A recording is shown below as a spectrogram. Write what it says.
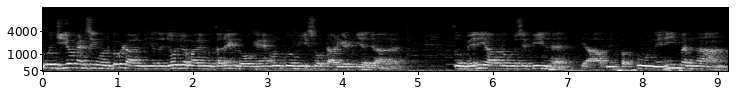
وہ جیو فینسنگ ان کو بھی ڈال دیا تو جو جو ہمارے متحرک لوگ ہیں ان کو بھی اس وقت ٹارگیٹ کیا جا رہا ہے۔ تو میری آپ لوگوں سے اپیل ہے کہ آپ نے پپو نہیں بننا۔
